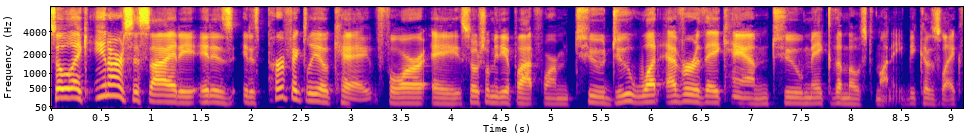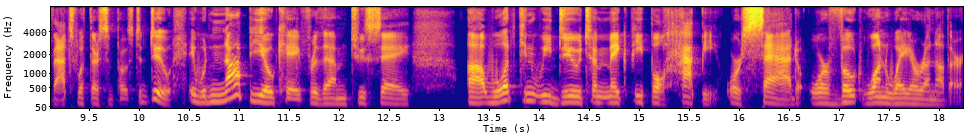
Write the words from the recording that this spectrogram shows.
So like in our society, it is it is perfectly okay for a social media platform to do whatever they can to make the most money because like that's what they're supposed to do. It would not be okay for them to say, uh, what can we do to make people happy or sad or vote one way or another?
